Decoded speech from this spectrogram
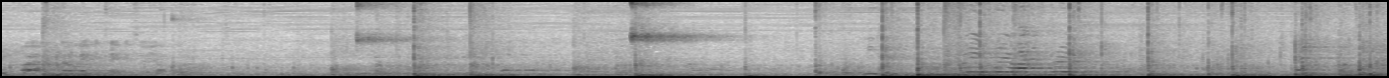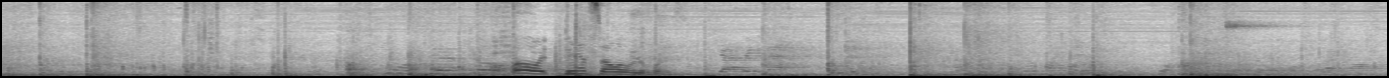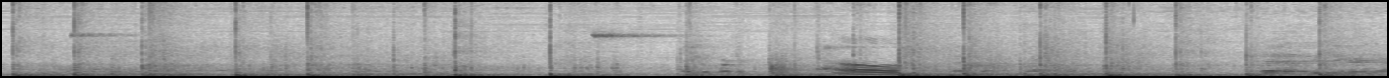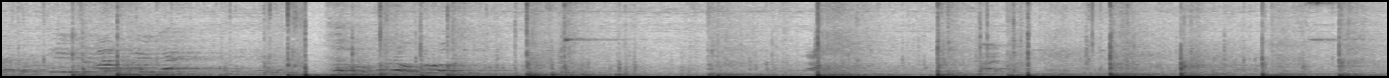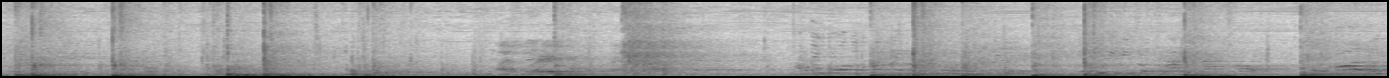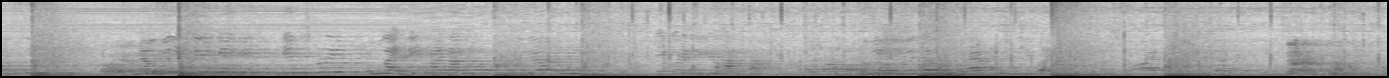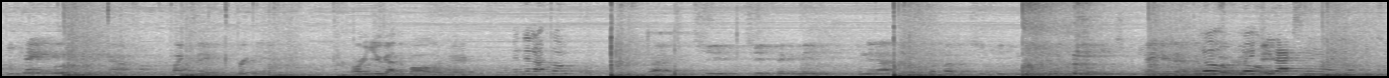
Oh, it danced all over the place. There you go, perfect. Oh, No, no, no. You can't move now. Like say or you got the ball, okay? And then I come. Right. And she she's picking me, and then I take a step up and she keeps me. You can't do that. That's No, no, If you accidentally like look into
